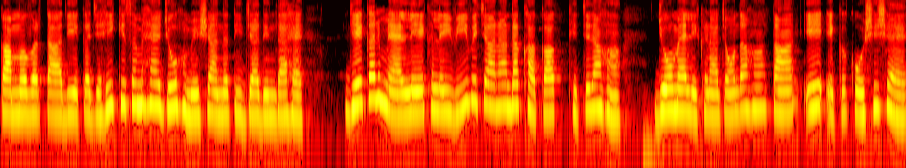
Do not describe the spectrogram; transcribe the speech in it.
ਕੰਮ ਵਰਤਾ ਦੀ ਇੱਕ ਅਜਿਹੀ ਕਿਸਮ ਹੈ ਜੋ ਹਮੇਸ਼ਾ ਨਤੀਜਾ ਦਿੰਦਾ ਹੈ। ਜੇਕਰ ਮੈਂ ਲੇਖ ਲਈ 20 ਵਿਚਾਰਾਂ ਦਾ ਖਾਕਾ ਖਿੱਚਦਾ ਹਾਂ, ਜੋ ਮੈਂ ਲਿਖਣਾ ਚਾਹੁੰਦਾ ਹਾਂ, ਤਾਂ ਇਹ ਇੱਕ ਕੋਸ਼ਿਸ਼ ਹੈ।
